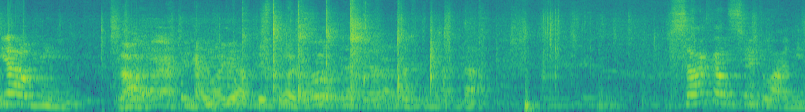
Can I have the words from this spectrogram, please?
Я обніму. Да. Сакал Світлані.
